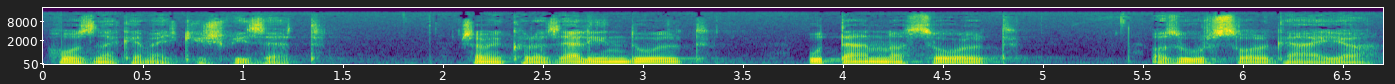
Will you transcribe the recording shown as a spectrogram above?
hoz nekem egy kis vizet. És amikor az elindult, utána szólt, az úr szolgája,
